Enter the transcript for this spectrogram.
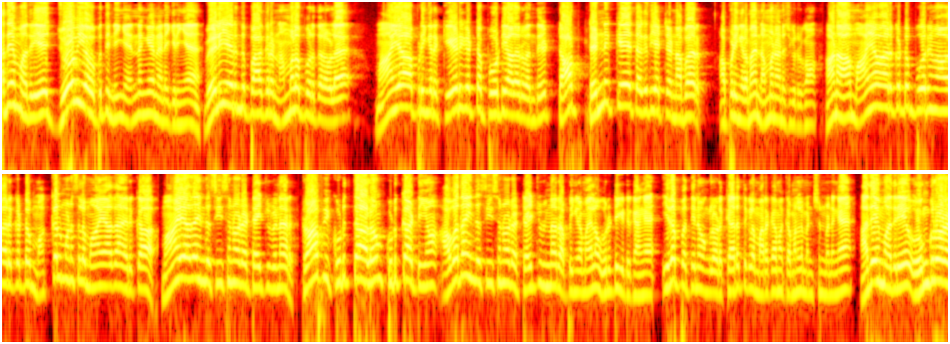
அதே மாதிரியே ஜோவியாவை பத்தி நீங்க என்னங்க நினைக்கிறீங்க? வெளியே இருந்து பாக்குற நம்மளை பொறுத்தளவுல மாயா அப்படிங்கிற கேடுகட்ட போட்டியாளர் வந்து டாப் டென்னுக்கே தகுதியற்ற நபர் அப்படிங்கிற மாதிரி நம்ம நினைச்சுக்கிட்டு இருக்கோம். ஆனா மாயாவா இருக்கட்டும் பூர்ணிமாவா இருக்கட்டும் மக்கள் மனசுல மாயா தான் இருக்கா? மாயா தான் இந்த சீசனோட டைட்டில் வினர் டிராஃபி கொடுத்தாலும் கொடுக்காட்டியும் அவ தான் இந்த சீசனோட டைட்டில் வினர் அப்படிங்கிற மாதிரி எல்லாம் உருட்டிக்கிட்டு இருக்காங்க. இத பத்தின உங்களோட கருத்துக்களை மறக்காம கமெண்ட்ல மென்ஷன் பண்ணுங்க. அதே மாதிரியே உங்களோட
